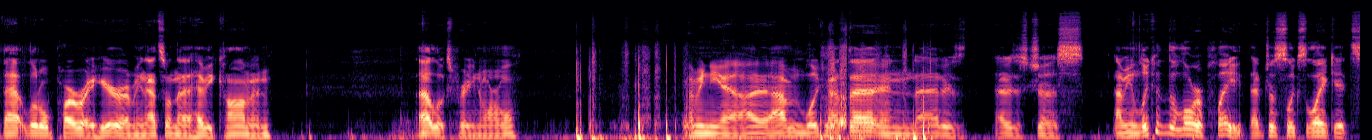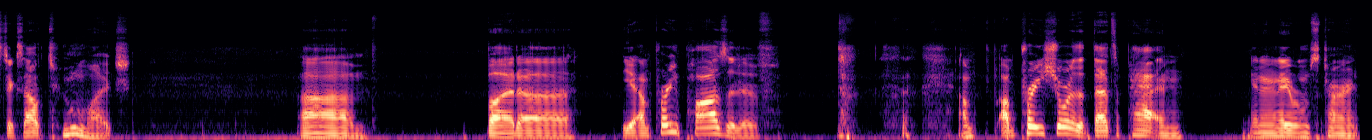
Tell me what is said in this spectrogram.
That little part right here, I mean, that's on the heavy common. That looks pretty normal. I mean, yeah, I, I'm looking at that, and that is that is just. I mean, look at the lower plate. That just looks like it sticks out too much. Um, but uh, yeah, I'm pretty positive. I'm I'm pretty sure that that's a Patton in an Abrams turret.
